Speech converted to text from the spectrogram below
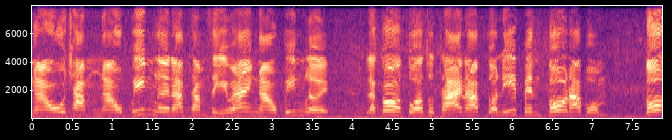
เงาฉ่ำเงาปิ้งเลยนะครับทำสีไว้ให้เงาปิ้งเลย แล้วก็ตัวสุดท้ายนะครับ ตัวนี้เป็นโต๊ะนะครับผม โต๊ะ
